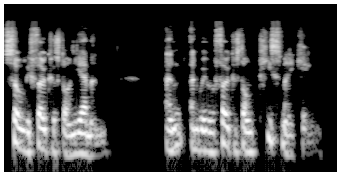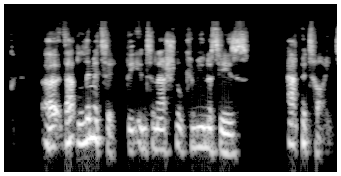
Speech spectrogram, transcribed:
solely focused on Yemen and, and we were focused on peacemaking, uh, that limited the international community's appetite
